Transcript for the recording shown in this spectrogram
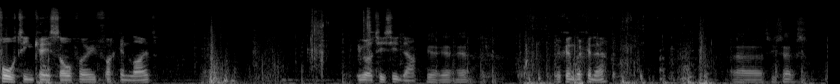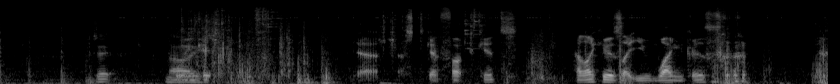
14k sulfur, you fucking lied. You got a TC down. Yeah, yeah, yeah. Looking, looking there. Uh, two secs. Is it? Okay. Nice. Yeah, let's get fucked, kids. I like it was like you wankers.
